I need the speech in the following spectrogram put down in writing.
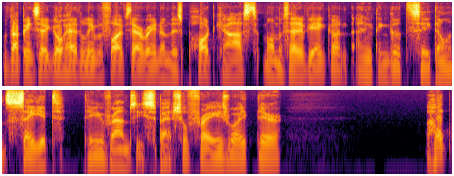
With that being said, go ahead and leave a five star rating on this podcast. Mama said, if you ain't got anything good to say, don't say it. Dave Ramsey's special phrase right there. I hope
